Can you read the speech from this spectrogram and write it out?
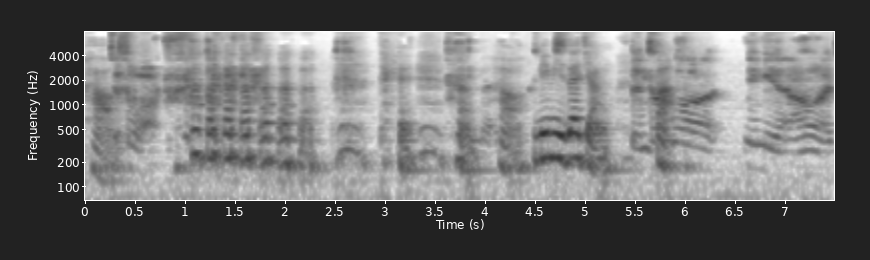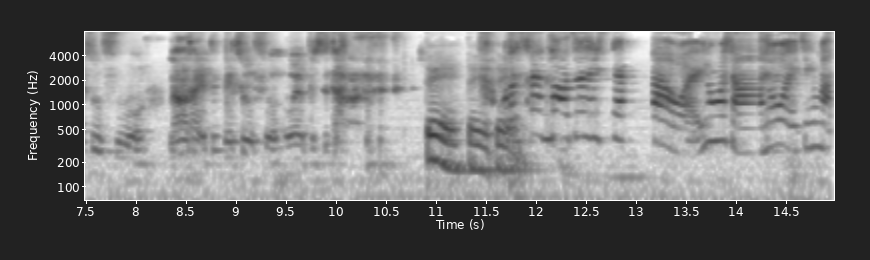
好。这是我。对，好，咪咪在讲。等通过咪咪，然后来祝福我。然后他也被祝福，我也不知道。对对对。我看到这一下到哎，因为我想说我已经忙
